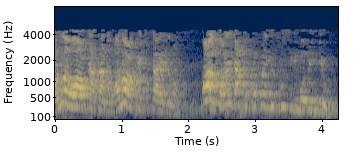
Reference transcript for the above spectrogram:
ɔnu wɔ kasa no ɔnu wɔ no ɔn da ko pɛpɛ yi k'u sigi mo mi di o.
